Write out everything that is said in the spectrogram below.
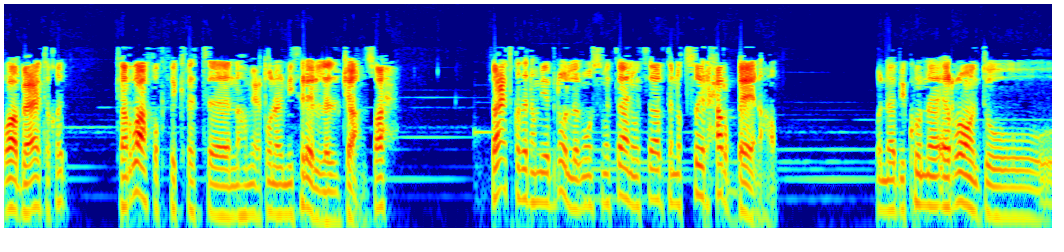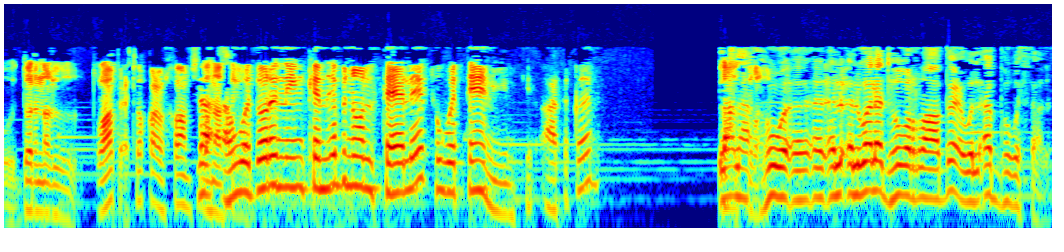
الرابع أعتقد كان رافض فكرة آه، إنهم يعطون الميثريل للجان صح؟ فأعتقد أنهم يبنون للموسم الثاني والثالث انه تصير حرب بينهم وانه بيكون الروند ودورن الرابع أتوقع والخامس لا. هو دورن يمكن ابنه الثالث هو الثاني يمكن أعتقد لا لا هو ال- ال- الولد هو الرابع والأب هو الثالث.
